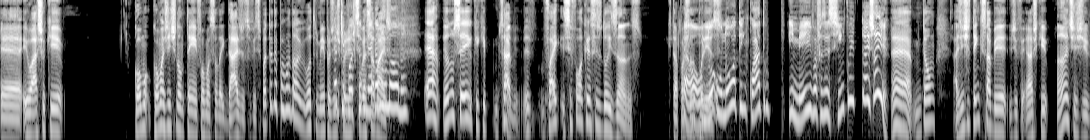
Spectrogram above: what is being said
é, eu acho que como, como a gente não tem a informação da idade do você pode até depois mandar outro e-mail pra É gente porque pra pode gente conversar mais. normal, né? É, eu não sei o que que, sabe, vai, se for uma criança de dois anos que tá passando É, ó, por o, isso. No, o Noah tem quatro e meio, vai fazer cinco e é isso aí. É, então a gente tem que saber. acho que antes de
